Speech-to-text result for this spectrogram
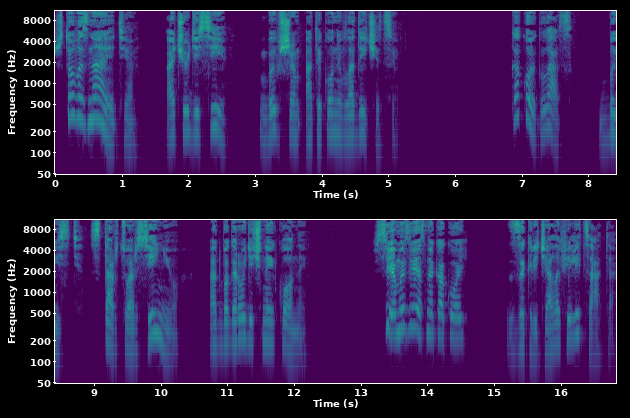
«Что вы знаете о чудеси, бывшим от иконы владычицы. Какой глаз бысть старцу Арсению от Богородичной иконы? «Всем известно какой!» — закричала Фелицата.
